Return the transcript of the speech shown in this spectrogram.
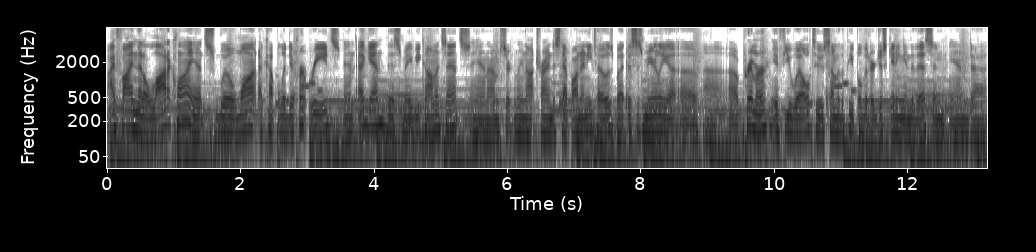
I find that a lot of clients will want a couple of different reads, and again, this may be common sense, and I'm certainly not trying to step on any toes, but this is merely a, a, a primer, if you will, to some of the people that are just getting into this and, and uh,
